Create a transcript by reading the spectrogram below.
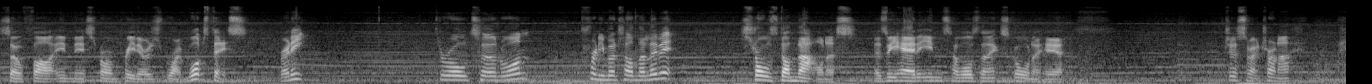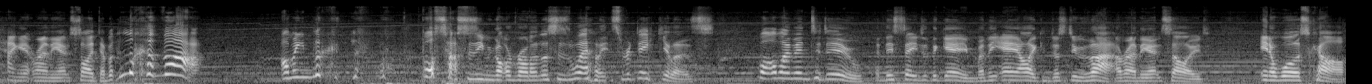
so far in this Grand Prix there is right. Watch this. Ready? Through all turn one. Pretty much on the limit. Stroll's done that on us as we head in towards the next corner here. Just about trying to hang it around the outside there. But look at that! I mean, look, Bottas has even got a run on us as well. It's ridiculous. What am I meant to do at this stage of the game when the AI can just do that around the outside? in a worse car,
